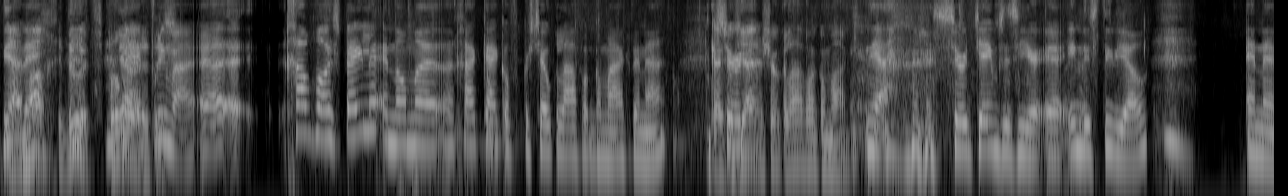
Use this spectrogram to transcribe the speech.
ja, nee. mag, doe het. Probeer Ja, het prima. Eh, eh, gaan we gewoon spelen en dan eh, ga ik kijken of ik er chocola van kan maken daarna. Kijk Sir- of jij er chocola van kan maken. Ja, Sir James is hier eh, in de studio. En eh,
